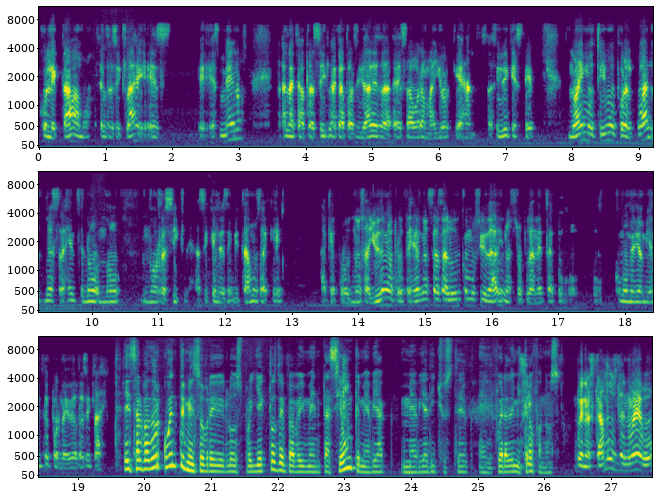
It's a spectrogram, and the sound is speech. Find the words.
colectábamos el reciclaje es, es menos, la, capaci la capacidad es, es, ahora mayor que antes. Así de que este, no hay motivo por el cual nuestra gente no, no, no recicle. Así que les invitamos a que a que nos ayuden a proteger nuestra salud como ciudad y nuestro planeta como, como medio ambiente por medio del reciclaje. El Salvador, cuénteme sobre los proyectos de pavimentación que me había, me había dicho usted eh, fuera de micrófonos. Bueno, estamos de nuevo,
